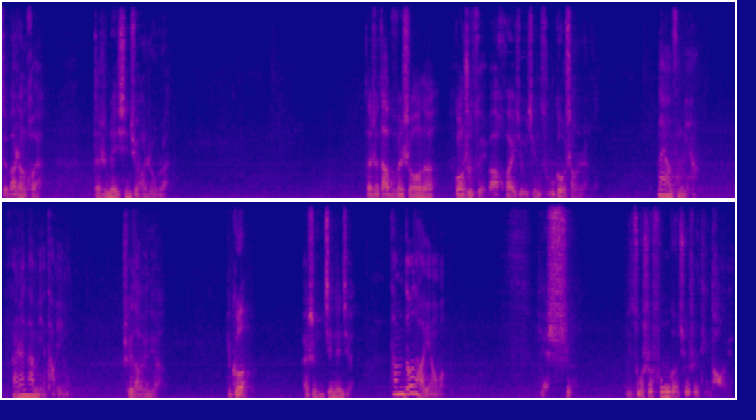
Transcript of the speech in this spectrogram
嘴巴上快，但是内心却很柔软。但是大部分时候呢，光是嘴巴坏就已经足够伤人了。那又怎么样？反正他们也讨厌我。谁讨厌你啊？你哥，还是你尖尖姐？他们都讨厌我。也是，你做事风格确实挺讨厌。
